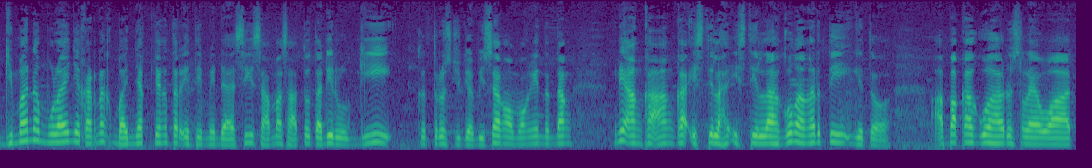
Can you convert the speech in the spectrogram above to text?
gimana mulainya karena banyak yang terintimidasi sama satu tadi rugi terus juga bisa ngomongin tentang ini angka-angka istilah-istilah gue nggak ngerti gitu apakah gue harus lewat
